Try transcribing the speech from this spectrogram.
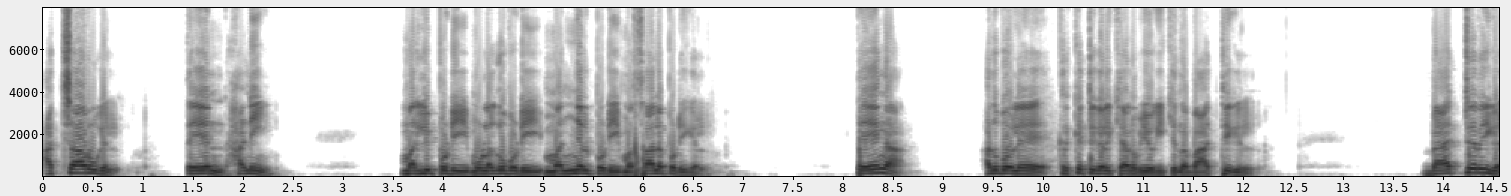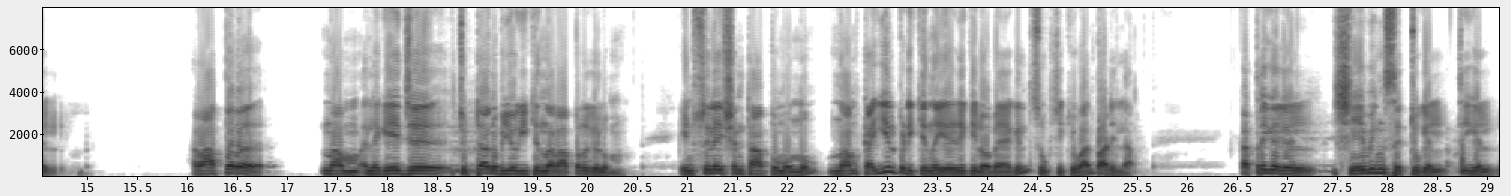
അച്ചാറുകൾ തേൻ ഹണി മല്ലിപ്പൊടി മുളകുപൊടി മഞ്ഞൾപ്പൊടി മസാലപ്പൊടികൾ തേങ്ങ അതുപോലെ ക്രിക്കറ്റ് കളിക്കാൻ ഉപയോഗിക്കുന്ന ബാറ്റുകൾ ബാറ്ററികൾ റാപ്പർ നാം ലഗേജ് ചുറ്റാൻ ഉപയോഗിക്കുന്ന റാപ്പറുകളും ഇൻസുലേഷൻ ടാപ്പും ഒന്നും നാം കയ്യിൽ പിടിക്കുന്ന ഏഴ് കിലോ ബാഗിൽ സൂക്ഷിക്കുവാൻ പാടില്ല. കത്രികകൾ ഷേവിംഗ് സെറ്റുകൾ തീകൾ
